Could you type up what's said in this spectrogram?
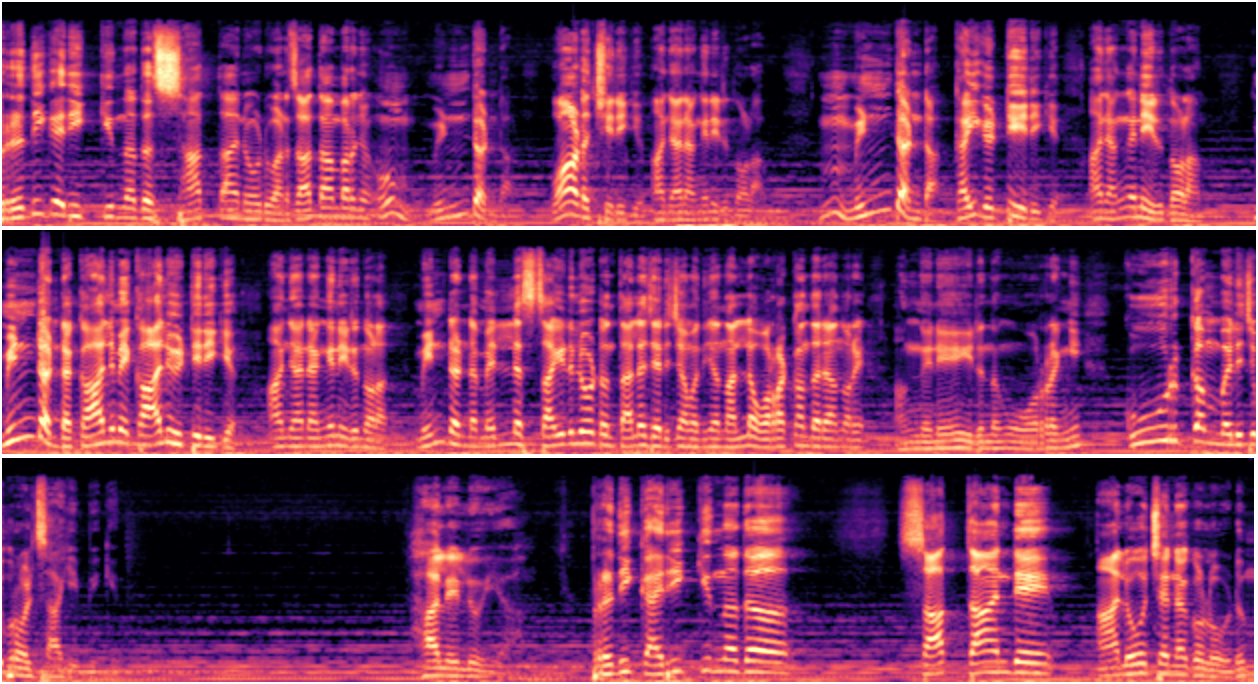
പ്രതികരിക്കുന്നത് സാത്താനോടുമാണ്. സാത്താൻ പറഞ്ഞു ഉം മിണ്ടണ്ട. വാടച്ചിരിക്കും. ആ ഞാൻ അങ്ങനെ ഇരുന്നോളാം. മിണ്ടണ്ട. കൈ കെട്ടിയിരിക്കും. ആ ഞാൻ അങ്ങനെ ഇരുന്നോളാം. മിണ്ടണ്ട കാലുമേ കാലും ഇട്ടിരിക്കുക ആ ഞാൻ അങ്ങനെ ഇരുന്നോളാം. മിണ്ടണ്ട മെല്ലെ സൈഡിലോട്ടും തല ചരിച്ചാൽ മതി. ഞാൻ നല്ല ഉറക്കം തരാന്ന് പറയും. അങ്ങനെ ഇരുന്നങ്ങ് ഉറങ്ങി കൂർക്കം വലിച്ച് പ്രോത്സാഹിപ്പിക്കും. ഹലലൂയ പ്രതികരിക്കുന്നത് സാത്താന്റെ ആലോചനകളോടും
